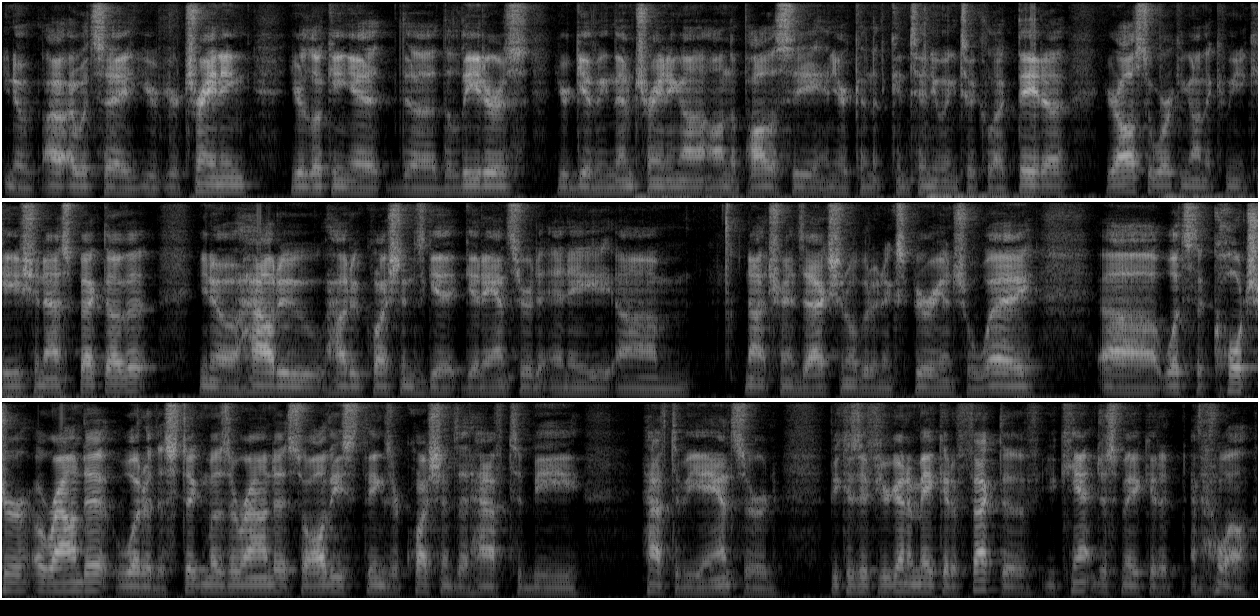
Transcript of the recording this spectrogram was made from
you know I, I would say you're, you're, training, you're looking at the the leaders, you're giving them training on, on the policy, and you're con- continuing to collect data. You're also working on the communication aspect of it. You know how do how do questions get get answered in a um, not transactional, but an experiential way. Uh, what's the culture around it? What are the stigmas around it? So all these things are questions that have to be have to be answered because if you're going to make it effective, you can't just make it a well.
